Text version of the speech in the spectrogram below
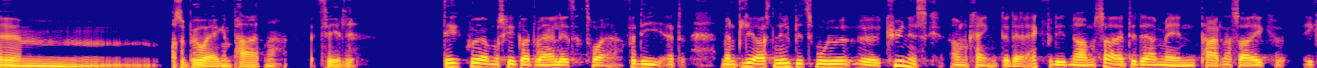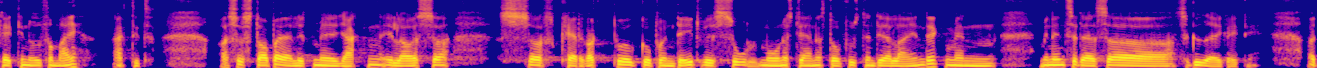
Øhm, og så behøver jeg ikke en partner, fælde. det kunne jeg måske godt være lidt, tror jeg. Fordi at man bliver også en lille bit smule øh, kynisk omkring det der. Ikke? Fordi når så er det der med en partner, så ikke, ikke rigtig noget for mig, agtigt. Og så stopper jeg lidt med jagten, eller også så, så kan jeg da godt på, gå på en date, hvis sol, måne og stjerner står fuldstændig aligned, ikke? Men, men indtil da, så, så gider jeg ikke rigtigt. Og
